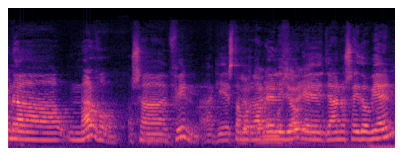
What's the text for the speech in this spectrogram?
Una, un algo. O sea, en fin, aquí estamos Gabriel y yo, ahí. que ya nos ha ido bien.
